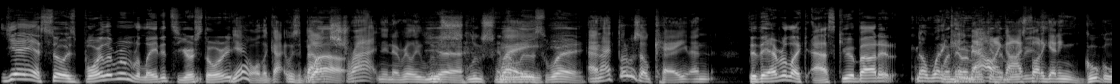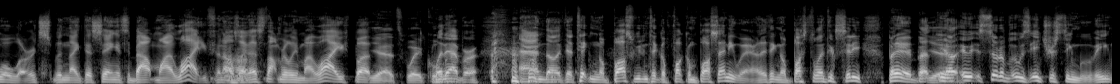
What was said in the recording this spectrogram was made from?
Yeah, yeah. So is Boiler Room related to your story? Yeah, well, the guy it was about Wow. Stratton in a really loose, Yeah, loose in a way. loose way. And I thought it was okay. And Did they ever like ask you about it? No, when, it came out, like, I started getting Google alerts when like they're saying it's about my life, and I was like, that's not really my life, but Yeah, it's way cool. whatever. and uh, they're taking a bus. We didn't take a fucking bus anywhere. They're taking a bus to Atlantic City. But anyway, but you know, it was sort of it was an interesting movie.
